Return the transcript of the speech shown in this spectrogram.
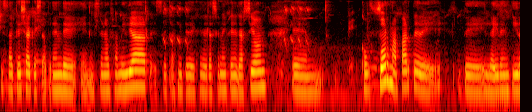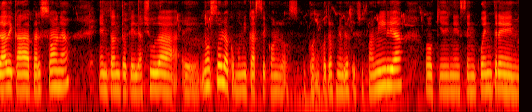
es aquella que se aprende en el seno familiar, se transmite de generación en generación, em, conforma parte de la identidad de cada persona en tanto que le ayuda eh, no solo a comunicarse con los, con los otros miembros de su familia o quienes se encuentren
